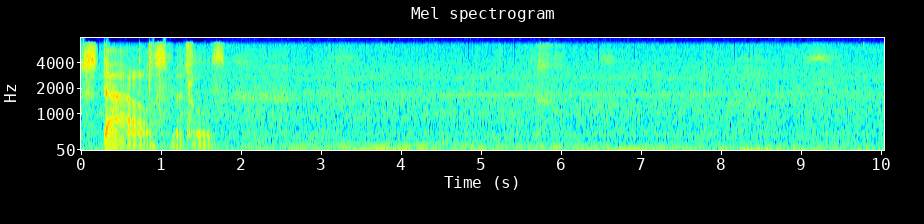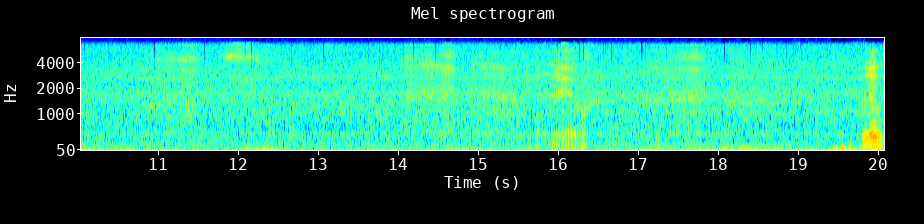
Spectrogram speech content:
Styles, metals. Blue. Blue.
